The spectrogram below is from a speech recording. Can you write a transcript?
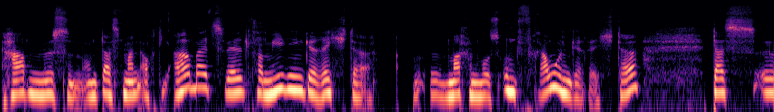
haben müssen und dass man auch die Arbeitswelt familiengerechter machen muss und frauengerechter, das äh,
